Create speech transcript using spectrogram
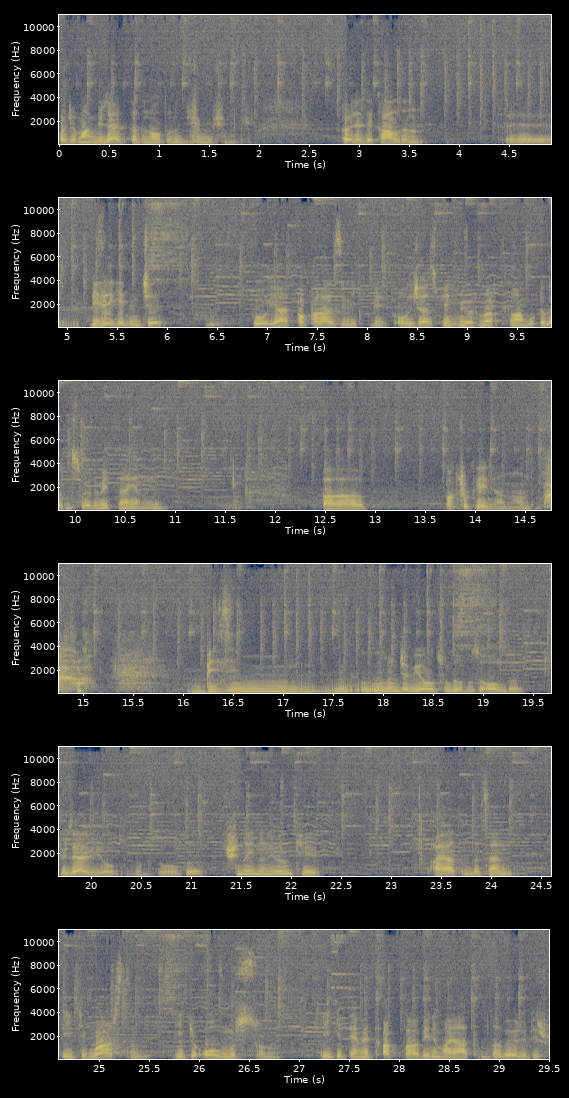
kocaman güzel bir kadın olduğunu düşünmüşümdür. Öyle de kaldın. Ee, bize gelince bu yani paparazzilik mi olacağız bilmiyorum artık ama bu kadarını söylemekten yanayım. Aa, bak çok heyecanlandım. Bizim uzunca bir yolculuğumuz oldu. Güzel bir yolculuğumuz oldu. Şuna inanıyorum ki hayatımda sen iyi ki varsın, iyi ki olmuşsun. İyi ki Demet Akbağ benim hayatımda böyle bir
